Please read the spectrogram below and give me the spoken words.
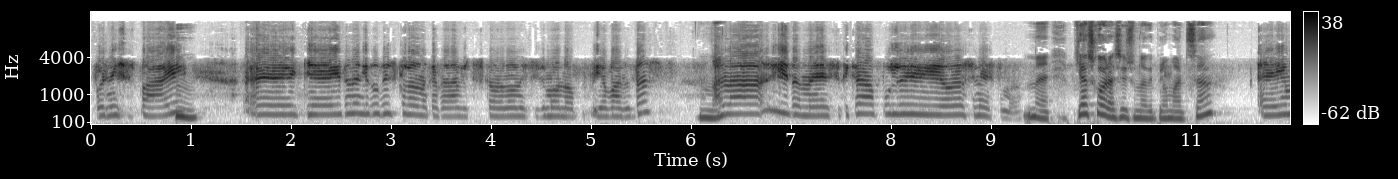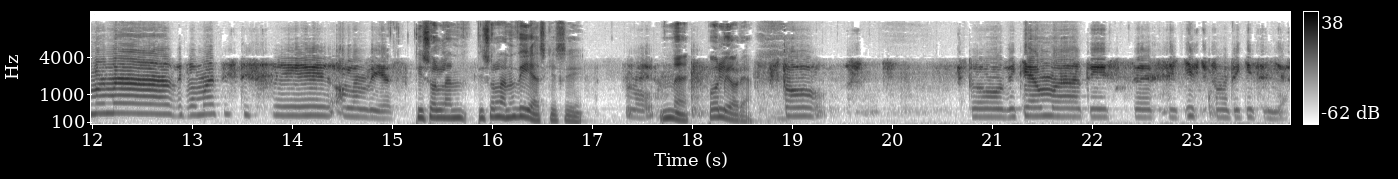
μπορεί να έχεις πάει. Ε, και ήταν λίγο δύσκολο να καταλάβεις τους κανόνες της μόνο διαβάζοντας. Αλλά ήταν σχετικά πολύ ωραίο συνέστημα. Ναι. Ποιας χώρας ήσουν διπλωμάτησα; Ε, ήμουν διπλωμάτης της ε, Ολλανδίας. Της, Ολλαν... της Ολλανδίας κι εσύ; Ναι. Ναι, πολύ ωραία. Στο, στο δικαίωμα της ε, ψυχικής και σωματικής υγείας.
